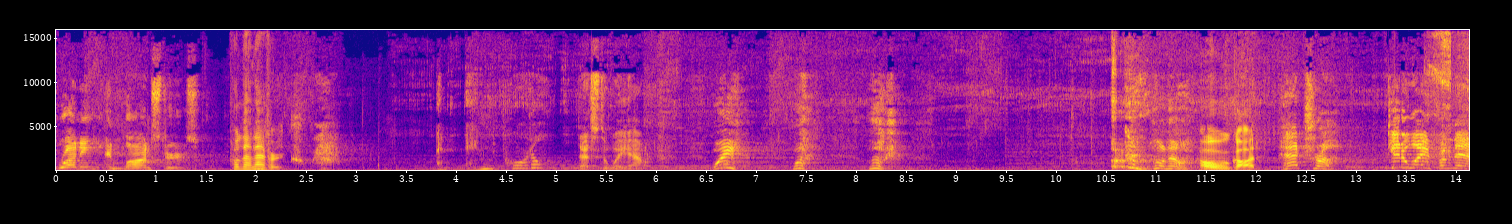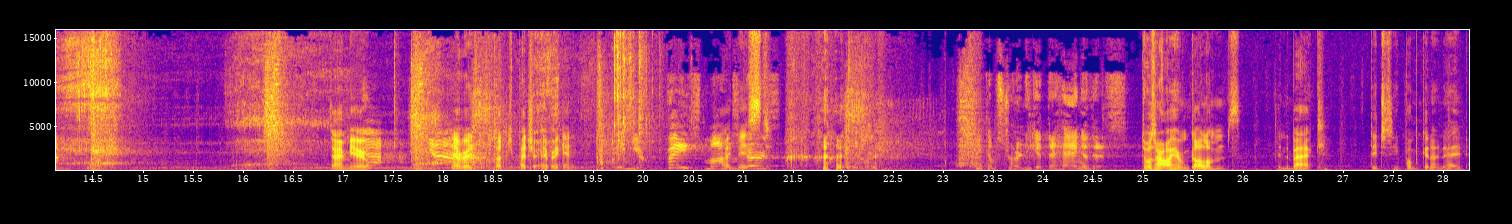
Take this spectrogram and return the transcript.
running and monsters. Pull that lever. Crap. An end portal? That's the way out. Wait! What? Look! Oh no! Oh god. Petra! Get away from them! Damn you. Yeah, yeah. Never touch Petra ever again. In your face, I missed. I think I'm starting to get the hang of this. Those are iron golems in the back. They just need pumpkin on the head.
